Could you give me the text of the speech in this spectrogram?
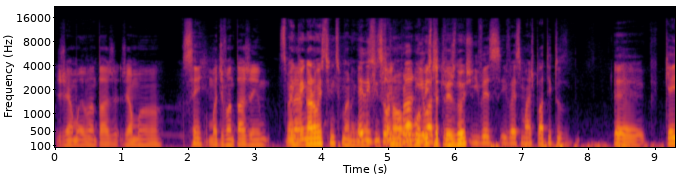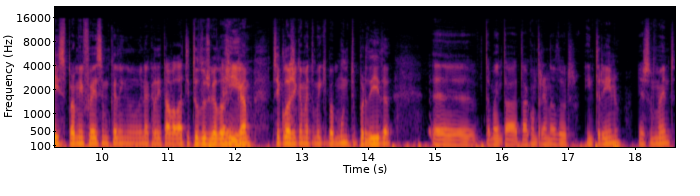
Já é uma vantagem, já é uma, Sim. uma desvantagem. Se bem que grande. ganharam este fim de semana. É difícil de recuperar ao e Vista acho que 3-2. e vê-se vê-se mais pela atitude eh, que é isso, para mim foi assim um bocadinho inacreditável a atitude dos jogadores Aí em campo, psicologicamente uma equipa muito perdida eh, também está tá com um treinador interino neste momento,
